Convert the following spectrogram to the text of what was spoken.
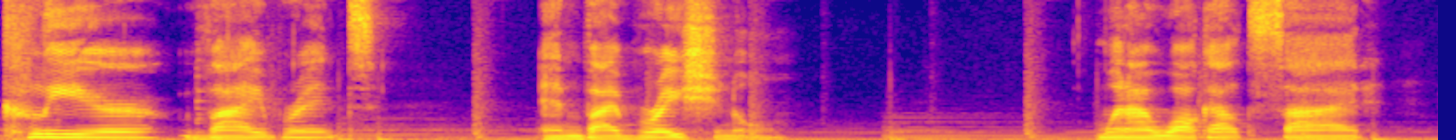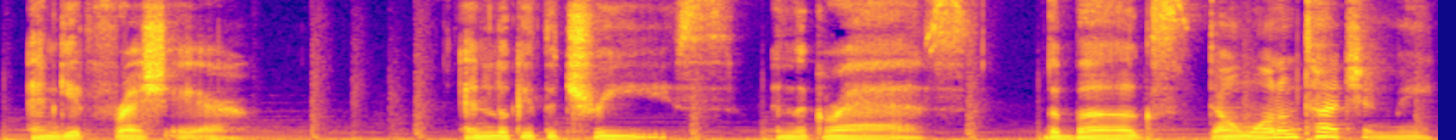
clear, vibrant, and vibrational when I walk outside and get fresh air and look at the trees and the grass, the bugs. Don't want them touching me,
